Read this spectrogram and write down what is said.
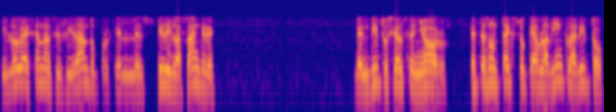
y luego ahí se andan suicidando porque les pide la sangre. Bendito sea el Señor. Este es un texto que habla bien clarito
